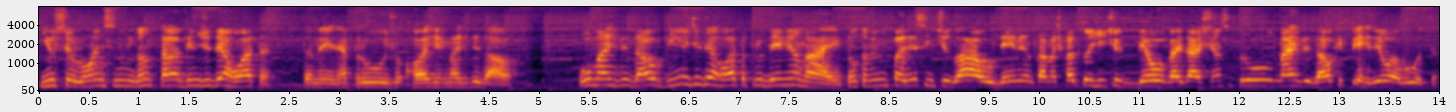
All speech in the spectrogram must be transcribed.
E o Cerrone, se não me engano, estava vindo de derrota também, né, para o Roger Masvidal o Masvidal vinha de derrota para o Damian Maia. Então também não fazia sentido, ah, o Damian está machucado, então a gente deu, vai dar a chance para o Masvidal que perdeu a luta.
